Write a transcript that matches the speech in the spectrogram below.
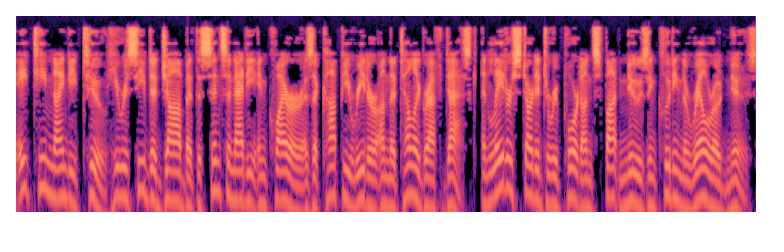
1892 he received a job at the Cincinnati Enquirer as a copy reader on the telegraph desk, and later started to report on spot news including the railroad news.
